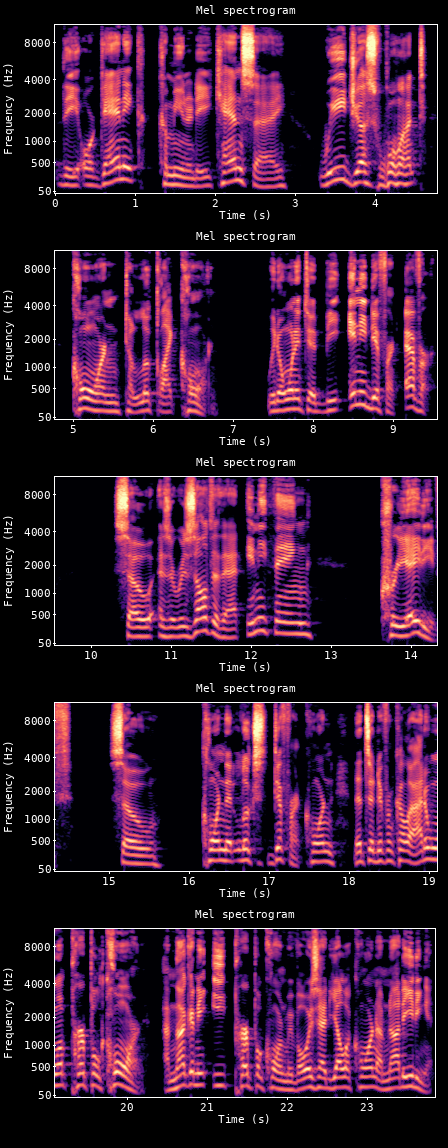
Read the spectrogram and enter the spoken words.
The organic community can say, we just want corn to look like corn. We don't want it to be any different ever. So as a result of that, anything creative, so corn that looks different, corn that's a different color. I don't want purple corn. I'm not going to eat purple corn. We've always had yellow corn. I'm not eating it.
